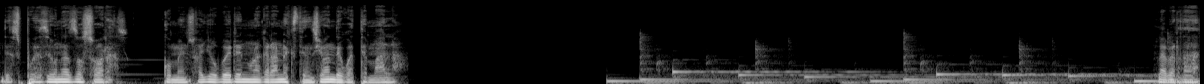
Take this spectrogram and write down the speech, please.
después de unas dos horas, comenzó a llover en una gran extensión de Guatemala. La verdad,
